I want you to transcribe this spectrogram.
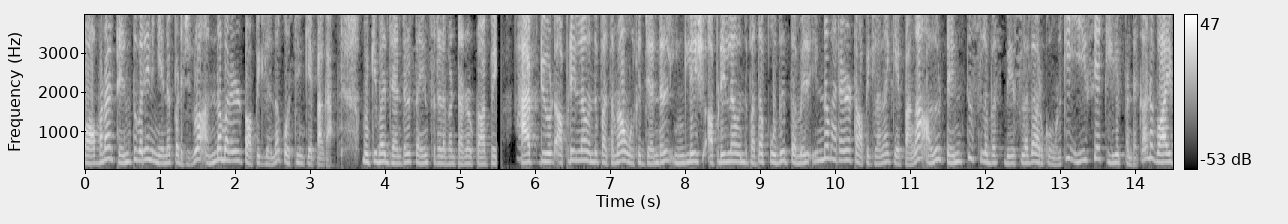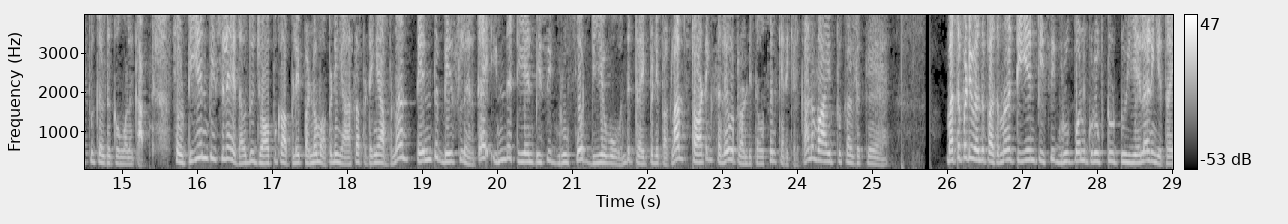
காமனா டென்த் வரை நீங்க என்ன படிச்சீங்களோ அந்த மாதிரியான டாபிக்ல இருந்தா கொஸ்டின் கேட்பாங்க. முக்கியமா ஜென்ரல் சயின்ஸ் ரெலவெண்டான டாபிக் ஆப்டியூட் அப்படிலாம் வந்து பார்த்தோம்னா உங்களுக்கு ஜென்ரல் இங்கிலீஷ் அப்படிலாம் வந்து பார்த்தா பொது தமிழ் இந்த மாதிரியான டாபிக்ல தான் கேட்பாங்க. அதுவும் டென்த் சிலபஸ் பேஸ்ல தான் இருக்கும் உங்களுக்கு. ஈஸியா கிளியர் பண்றதுக்கான வாய்ப்புகள் இருக்கு உங்களுக்கு. ஸோ டிஎன்பிசில ஏதாவது ஜாபுக்கு அப்ளை பண்ணும் அப்படின்னு ஆசைப்பட்டீங்க அப்படின்னா டென்த் பேஸ்ல இருக்க இந்த டிஎன்பிசி குரூப் ஃபோர் பிஓஓ வந்து ட்ரை பண்ணி பார்க்கலாம். ஸ்டார்டிங் சேலரி ஒரு டுவெண்ட்டி தௌசண்ட் கிடைக்கிறதுக்கான வாய்ப்புகள் இருக்கு. மற்றபடி வந்து பார்த்தோம்னா TNPSC group one group two two ஏல நீங்கள் ட்ரை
